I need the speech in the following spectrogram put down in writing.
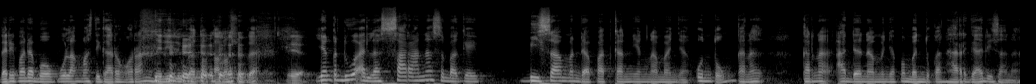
Daripada bawa pulang mas digarong orang, jadi juga total loss juga. Iya. Yang kedua adalah sarana sebagai bisa mendapatkan yang namanya untung karena karena ada namanya pembentukan harga di sana.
